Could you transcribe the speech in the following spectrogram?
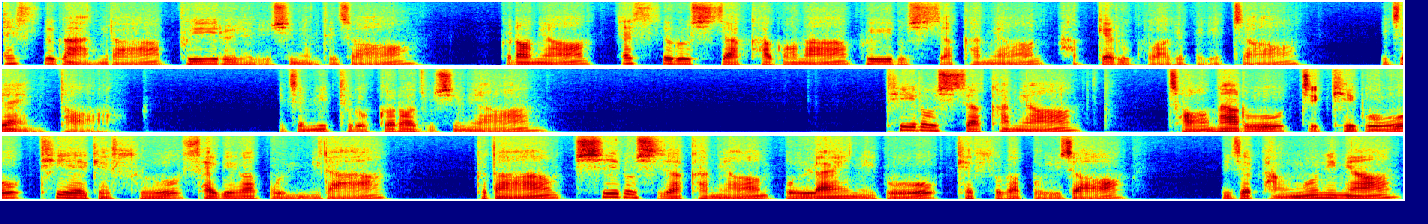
S가 아니라 V를 해주시면 되죠. 그러면 S로 시작하거나 V로 시작하면 합계를 구하게 되겠죠. 이제 엔터. 이제 밑으로 끌어주시면 T로 시작하면 전화로 찍히고 T의 개수 3개가 보입니다. 그 다음 C로 시작하면 온라인이고 개수가 보이죠. 이제 방문이면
